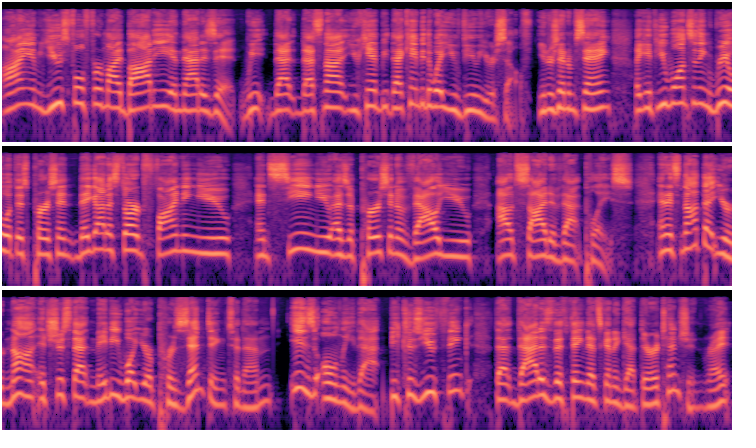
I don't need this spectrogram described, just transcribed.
I am useful for my body and that is it. We that that's not you can't be that can't be the way you view yourself. You understand what I'm saying? Like if you want something real with this person, they got to start finding you and seeing you as a person of value outside of that place. And it's not that you're not, it's just that maybe what you're presenting to them is only that because you think that that is the thing that's going to get their attention, right?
